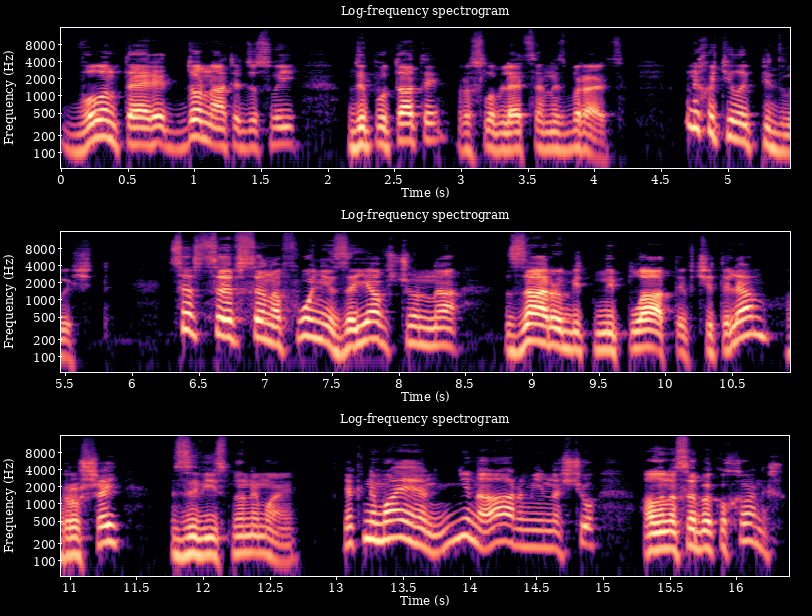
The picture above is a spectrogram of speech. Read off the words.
волонтерять, донатять за свої, депутати розслаблятися не збираються. Вони хотіли підвищити. Це все, все на фоні заяв, що на заробітні плати вчителям грошей, звісно, немає. Як немає ні на армії, на що, але на себе коханих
